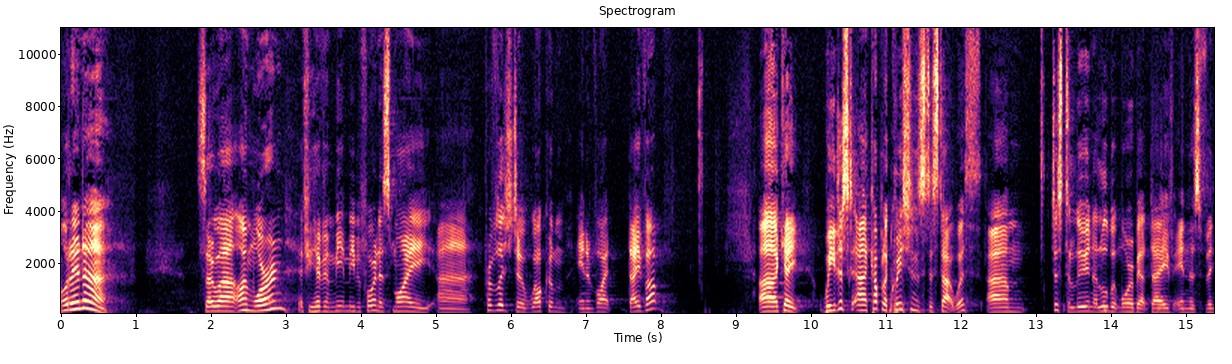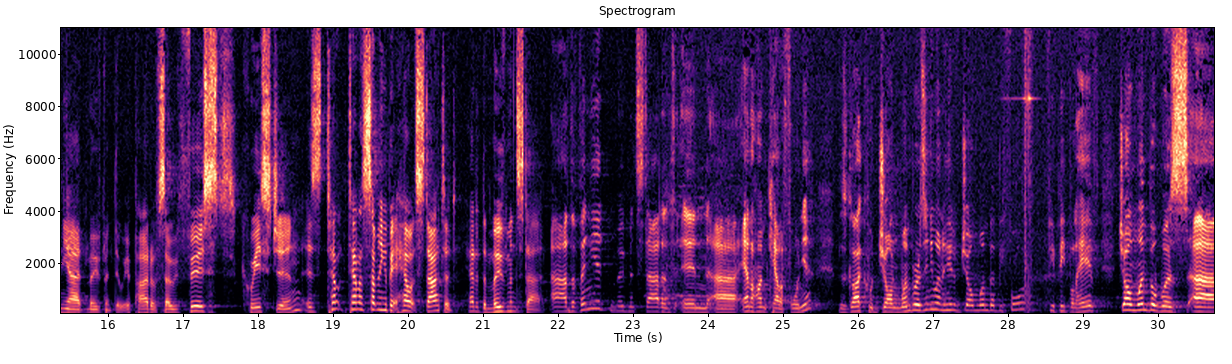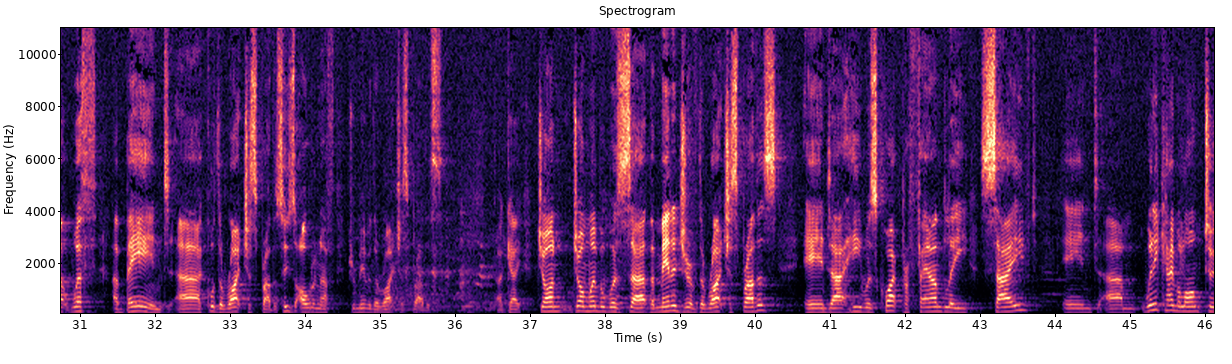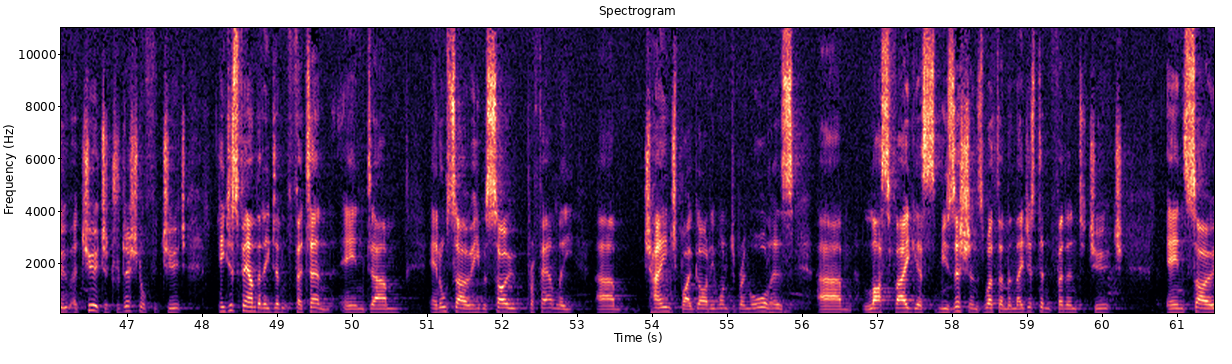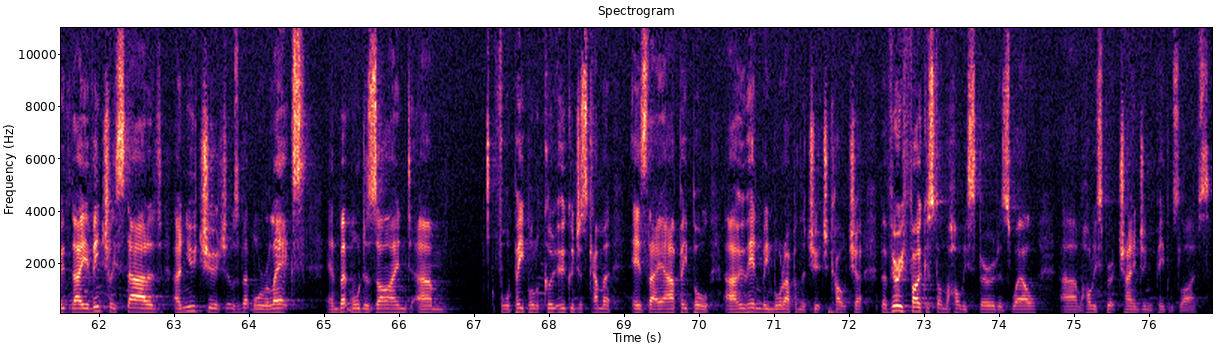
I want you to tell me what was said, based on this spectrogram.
Morena. So uh, I'm Warren, if you haven't met me before, and it's my uh, privilege to welcome and invite Dave up. Uh, okay, we just a couple of questions to start with, um, just to learn a little bit more about Dave and this vineyard movement that we're part of. So, first question is tell, tell us something about how it started. How did the movement start? Uh, the vineyard movement started in uh, Anaheim, California. There's a guy called John Wimber. Has anyone heard of John Wimber before? A few people have. John Wimber was uh, with a band uh, called the Righteous Brothers. Who's old enough to remember the Righteous Brothers? Okay, John, John Wimber was uh, the manager of the Righteous Brothers, and uh, he was quite profoundly saved. And um, when he came along to a church, a traditional church, he just found that he didn't fit in. And, um, and also, he was so profoundly um, changed by God. He wanted to bring all his um, Las Vegas musicians with him, and they just didn't fit into church. And so they eventually started a new church that was a bit more relaxed and a bit more designed um, for people who could, who could, just come as they are, people uh, who hadn't been brought up in the church culture, but very focused on the Holy Spirit as well, um, Holy Spirit changing people's lives.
